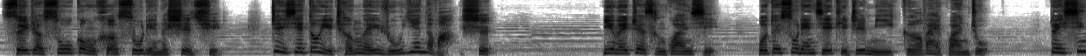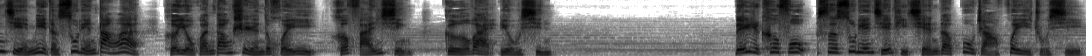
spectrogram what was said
随着苏共和苏联的逝去，这些都已成为如烟的往事。因为这层关系，我对苏联解体之谜格外关注，对新解密的苏联档案和有关当事人的回忆和反省格外留心。雷日科夫是苏联解体前的部长会议主席，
